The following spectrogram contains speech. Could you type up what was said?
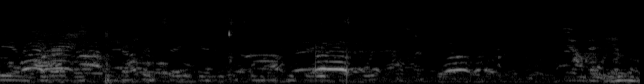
Knucklehead knife. Knucklehead knife, six speed. Charles still has the roll down windows too. Yeah, that he has one.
